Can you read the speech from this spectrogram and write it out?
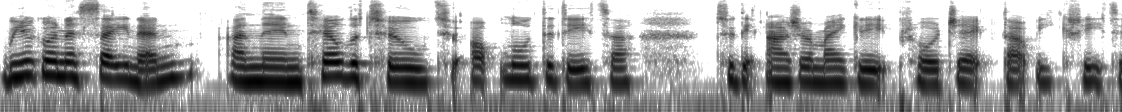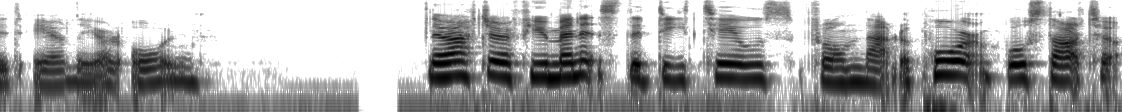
We're going to sign in and then tell the tool to upload the data to the Azure Migrate project that we created earlier on. Now after a few minutes the details from that report will start to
